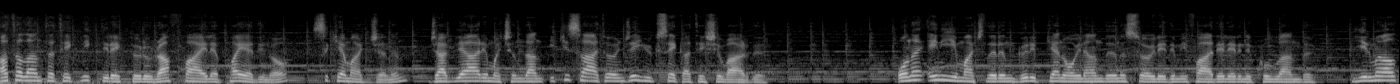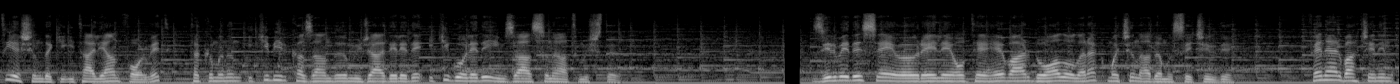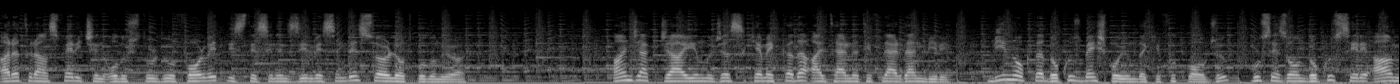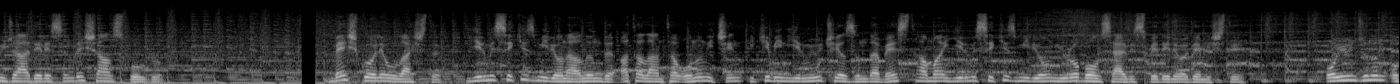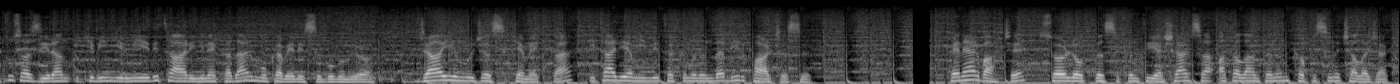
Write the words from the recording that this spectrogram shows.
Atalanta Teknik Direktörü Raffaele Palladino, Skemaccia'nın, Cagliari maçından 2 saat önce yüksek ateşi vardı. Ona en iyi maçların gripken oynandığını söyledim ifadelerini kullandı. 26 yaşındaki İtalyan forvet, takımının 2-1 kazandığı mücadelede 2 gole de imzasını atmıştı. Zirvede SÖRLOTH var doğal olarak maçın adamı seçildi. Fenerbahçe'nin ara transfer için oluşturduğu forvet listesinin zirvesinde Sörlot bulunuyor. Ancak Cayınlıca Skemekka'da alternatiflerden biri. 1.95 boyundaki futbolcu, bu sezon 9 Seri A mücadelesinde şans buldu. 5 gole ulaştı. 28 milyona alındı Atalanta onun için 2023 yazında West Ham'a 28 milyon euro bonservis bedeli ödemişti. Oyuncunun 30 Haziran 2027 tarihine kadar mukabelesi bulunuyor. Cayınluca Skemekka, İtalya milli takımının da bir parçası. Fenerbahçe, Sörlot'ta sıkıntı yaşarsa Atalanta'nın kapısını çalacak.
